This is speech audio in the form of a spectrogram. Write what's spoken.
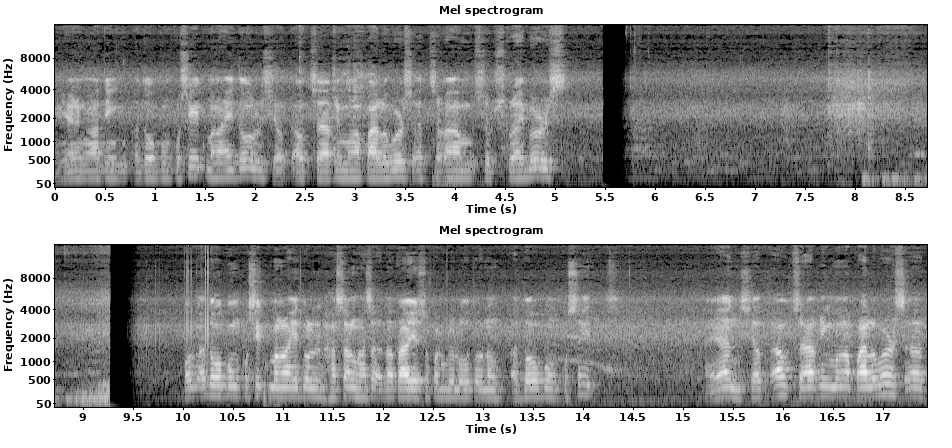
Ayan ang ating adobong pusit mga idol. Shout out sa aking mga followers at saka subscribers. Pag adobong pusit mga idol, hasang-hasa na tayo sa pagluluto ng adobong pusit. Ayan, shout out sa aking mga followers at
